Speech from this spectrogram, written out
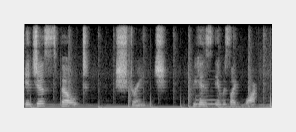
It just felt strange because it was like walking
